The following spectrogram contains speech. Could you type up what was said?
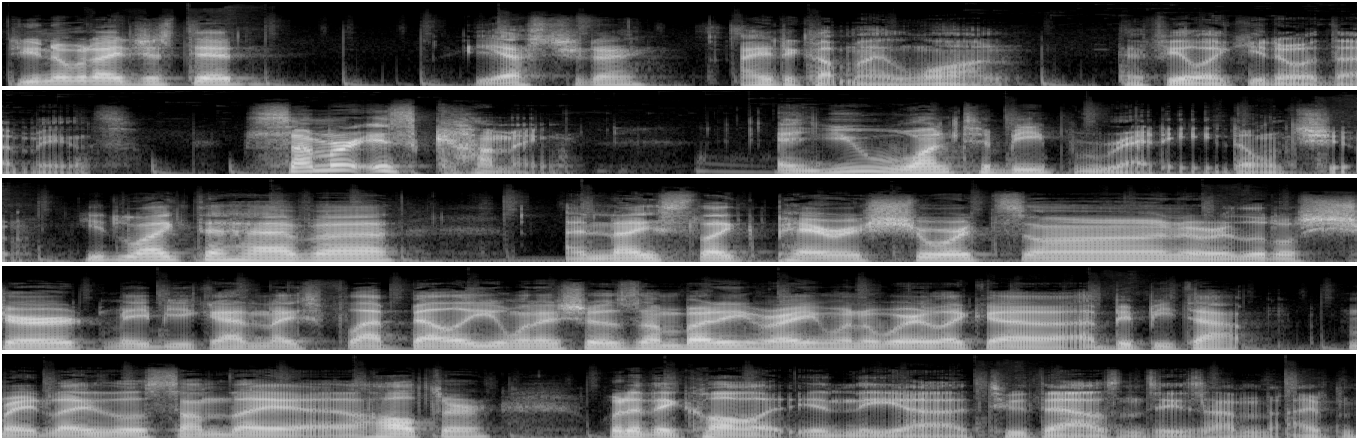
Do you know what I just did? Yesterday, I had to cut my lawn. I feel like you know what that means. Summer is coming, and you want to be ready, don't you? You'd like to have a, a nice like pair of shorts on or a little shirt. Maybe you got a nice flat belly you want to show somebody, right? You want to wear like a, a bippy top, right? Like a little something, like a halter. What do they call it in the uh, 2000s? I'm, I'm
